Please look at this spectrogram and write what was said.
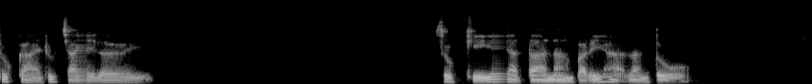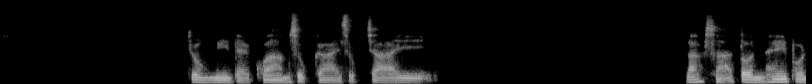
ทุกข์กายทุกใจเลย สุขีอัตานังปริหารันตุจงมีแต่ความสุขกายสุขใจ รักษาตนให้พ้น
